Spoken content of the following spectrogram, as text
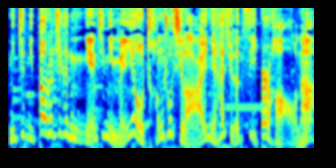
你这你到了这个年纪，你没有成熟起来，你还觉得自己倍儿好呢。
